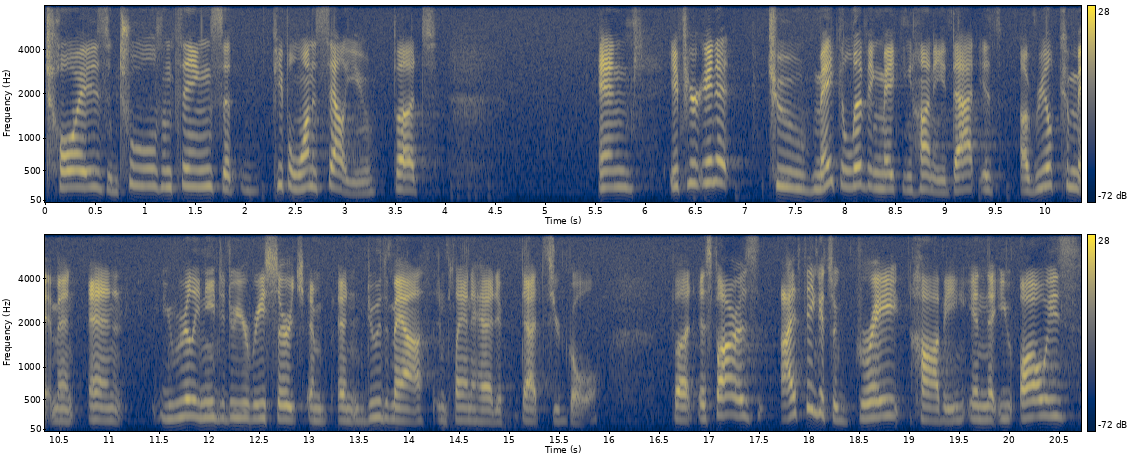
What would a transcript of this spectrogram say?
toys and tools and things that people want to sell you, but and if you're in it to make a living making honey, that is a real commitment, and you really need to do your research and, and do the math and plan ahead if that's your goal. But as far as, I think it's a great hobby in that you always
